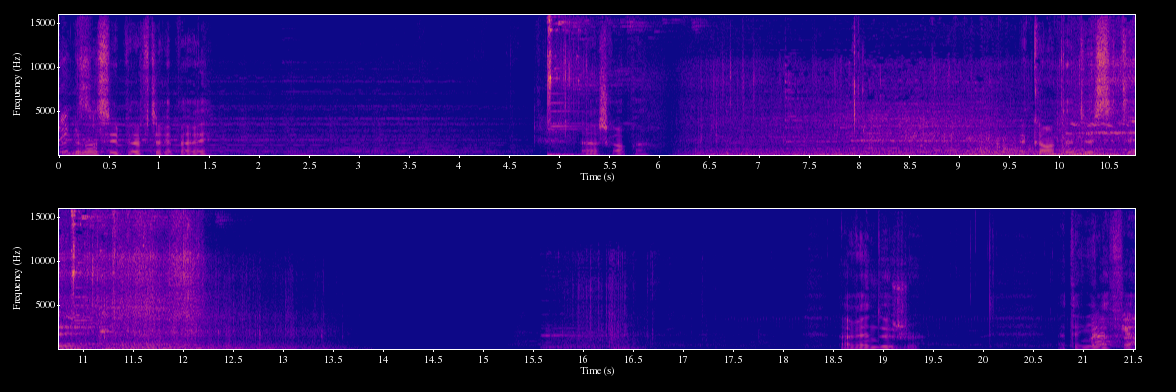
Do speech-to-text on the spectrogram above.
Je me demande s'ils peuvent te réparer. Ah, je comprends. Le camp de deux cités. Arène de jeu. Atteignez la fin.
